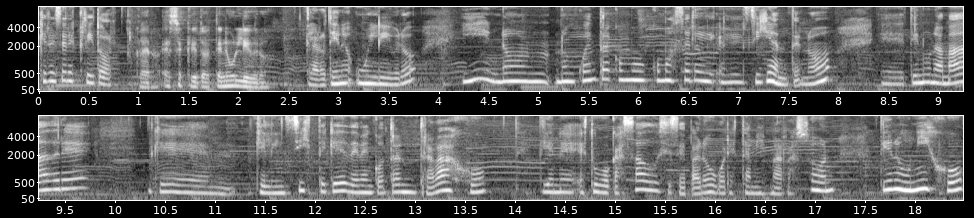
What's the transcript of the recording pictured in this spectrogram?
quiere ser escritor. Claro, es escritor, tiene un libro. Claro, tiene un libro y no, no encuentra cómo, cómo hacer el, siguiente, ¿no? Eh, tiene una madre que, que, le insiste que debe encontrar un trabajo, tiene, estuvo casado y se separó por esta misma razón, tiene un hijo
